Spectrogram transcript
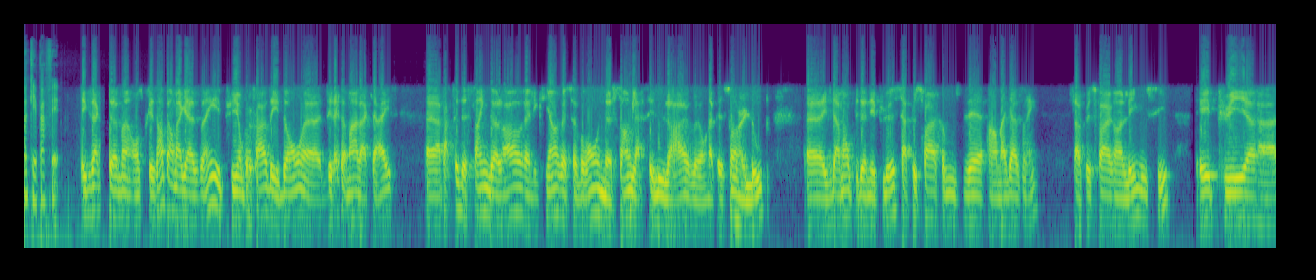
OK, parfait. Exactement. On se présente en magasin et puis on peut faire des dons euh, directement à la caisse. Euh, à partir de 5 dollars, les clients recevront une sangle à cellulaire. euh, On appelle ça un loop. Euh, évidemment, on peut donner plus. Ça peut se faire, comme je disais, en magasin. Ça peut se faire en ligne aussi. Et puis, euh,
